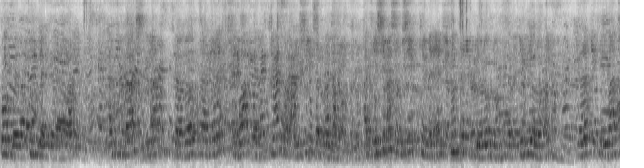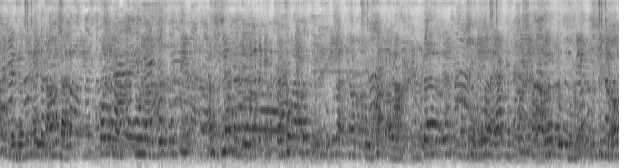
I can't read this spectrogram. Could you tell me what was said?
פה ולצום לחי. הסיבה השנייה, והמאוד מעניינת, קשורה לנושאים של הכרישים בטבע. הכרישים משמשים כמעין פילטרים ביולוגיים, מסננים ביולוגיים, וזה מכיוון שהם מזהמים בעיקר חיים, חולים, צורים, מפספסים, אפילו דגים. בצורה הזאת הם משיגים לעצמם ארוחה קלה, ועל הדרך הם ממשיכים על הים ונותנים אחריות בזיהומים, תופסים מאוד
